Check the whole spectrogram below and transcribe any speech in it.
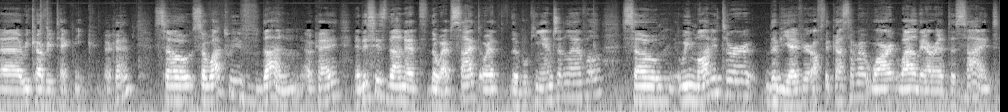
uh, recovery technique. Okay, so so what we've done, okay, and this is done at the website or at the booking engine level. So we monitor the behavior of the customer while while they are at the site,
